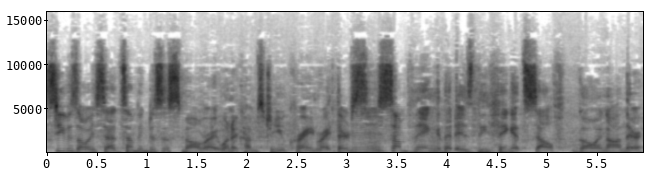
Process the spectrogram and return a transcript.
Steve has always said something doesn't smell right when it comes to Ukraine, right? There's mm. something that is the thing itself going on there.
